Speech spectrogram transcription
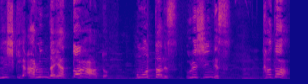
認識があるんだやったーと思ったんです。嬉しいんです。ただ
